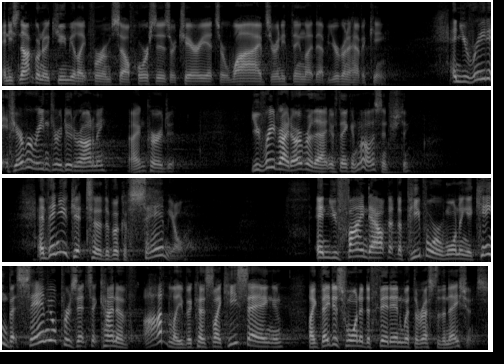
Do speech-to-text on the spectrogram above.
And he's not going to accumulate for himself horses or chariots or wives or anything like that, but you're going to have a king. And you read it, if you're ever reading through Deuteronomy, I encourage it. You read right over that and you're thinking, oh, that's interesting. And then you get to the book of Samuel, and you find out that the people were wanting a king, but Samuel presents it kind of oddly because, like, he's saying, like, they just wanted to fit in with the rest of the nations.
